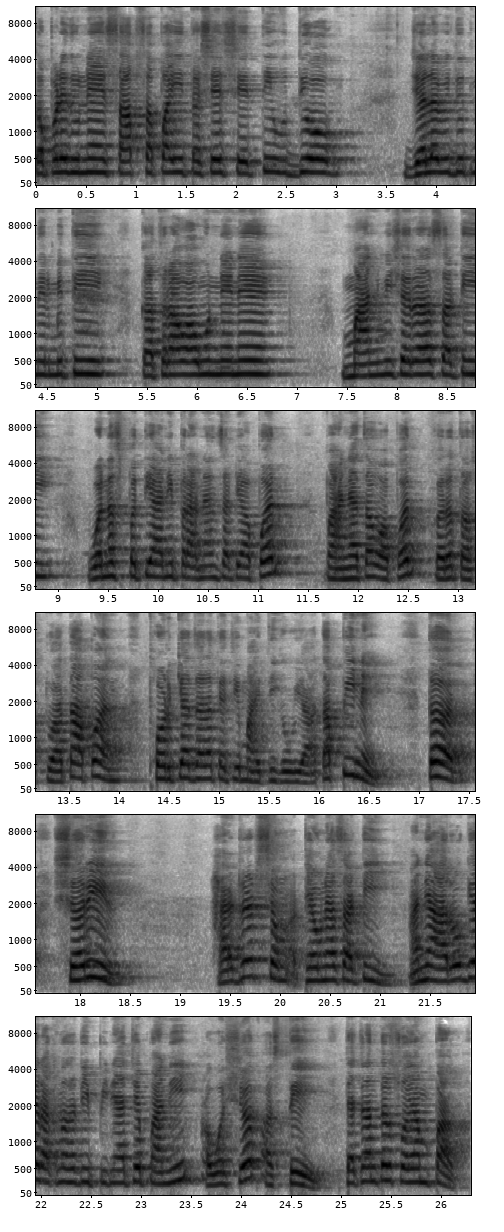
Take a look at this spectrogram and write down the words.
कपडे धुणे साफसफाई तसेच शेती उद्योग जलविद्युत निर्मिती कचरा वाहून नेणे मानवी शरीरासाठी वनस्पती आणि प्राण्यांसाठी आपण पाण्याचा वापर करत असतो. आता आपण थोडक्यात जरा त्याची माहिती घेऊया. आता पिणे. तर शरीर हायड्रेट ठेवण्यासाठी आणि आरोग्य राखण्यासाठी पिण्याचे पाणी आवश्यक असते. त्याच्यानंतर स्वयंपाक.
